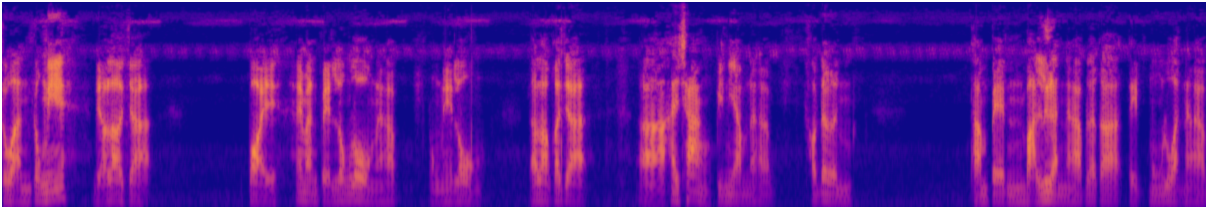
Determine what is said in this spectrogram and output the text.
ส่วนตรงนี้ เดี๋ยวเราจะปล่อยให้มันเป็นโล่งๆนะครับ ตรงนี้โล่ง แล้วเราก็จะให้ช่างปีเนียมนะครับ เขาเดินทำเป็นบานเลื่อนนะครับ แล้วก็ติดมุ้งลวดนะครับ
